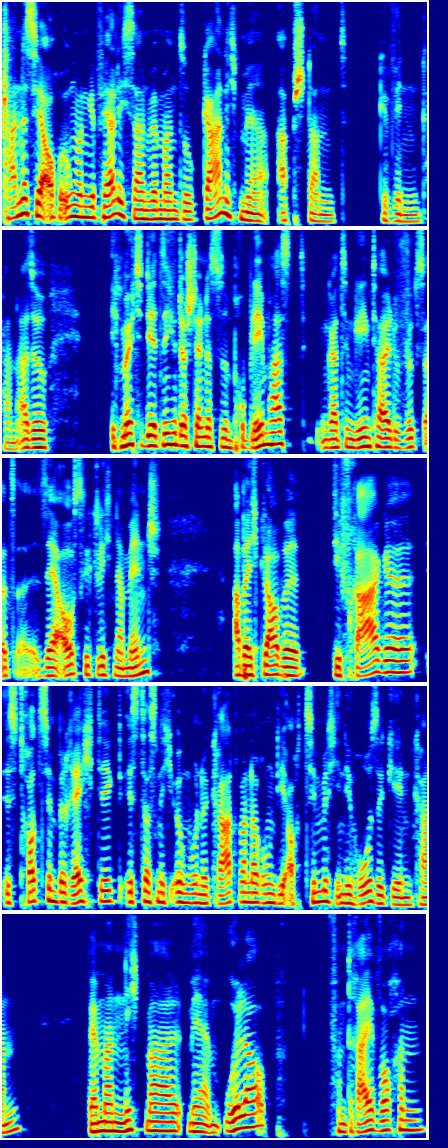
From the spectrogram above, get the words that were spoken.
kann es ja auch irgendwann gefährlich sein, wenn man so gar nicht mehr Abstand gewinnen kann. Also ich möchte dir jetzt nicht unterstellen, dass du ein Problem hast. Ganz im Gegenteil, du wirkst als sehr ausgeglichener Mensch. Aber ich glaube, die Frage ist trotzdem berechtigt, ist das nicht irgendwo eine Gratwanderung, die auch ziemlich in die Hose gehen kann? wenn man nicht mal mehr im Urlaub von drei Wochen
